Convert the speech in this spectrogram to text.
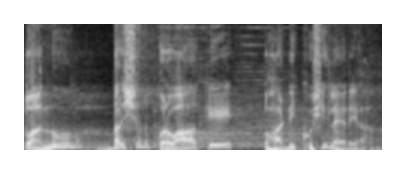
ਤੁਹਾਨੂੰ ਦਰਸ਼ਨ ਕਰਵਾ ਕੇ ਤੁਹਾਡੀ ਖੁਸ਼ੀ ਲੈ ਰਿਹਾ ਹਾਂ।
